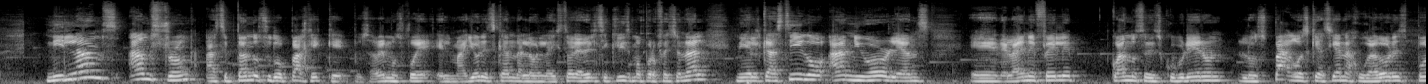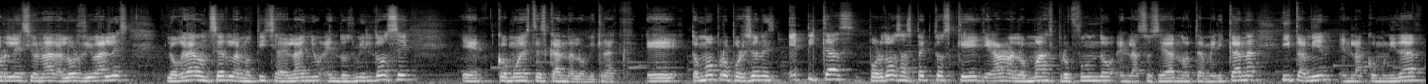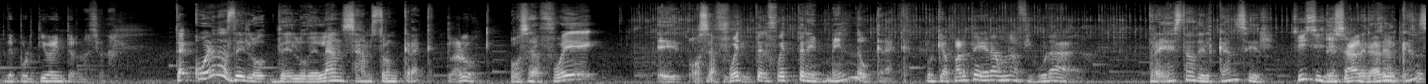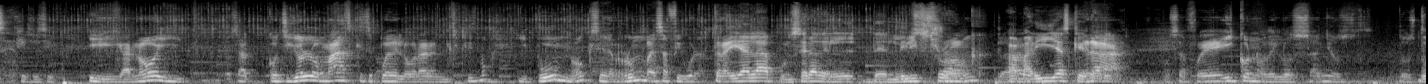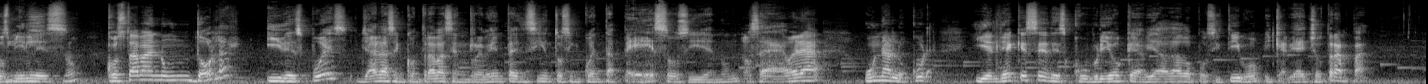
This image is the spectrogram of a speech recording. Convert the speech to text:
Ni Lance Armstrong, aceptando su dopaje, que pues sabemos fue el mayor escándalo en la historia del ciclismo profesional, ni el castigo a New Orleans eh, de la NFL cuando se descubrieron los pagos que hacían a jugadores por lesionar a los rivales, lograron ser la noticia del año en 2012 eh, como este escándalo, mi crack. Eh, tomó proporciones épicas por dos aspectos que llegaron a lo más profundo en la sociedad norteamericana y también en la comunidad deportiva internacional. ¿Te acuerdas de lo de, lo de Lance Armstrong, crack? Claro. O sea, fue. eh, o sea, fue, fue tremendo, crack. Porque aparte era una figura. Traía esta del cáncer. Sí, sí, De exacto, superar el exacto, cáncer. Sí, sí, sí. Y ganó y. O sea, consiguió lo más que se puede lograr en el ciclismo. Y pum, ¿no? Que se derrumba esa figura. Traía la pulsera del, del Livestrong, claro. amarillas que era. O sea, fue ícono de los años 2000, 2000 ¿no? costaban un dólar y después ya las encontrabas en reventa en 150 pesos y en un, o sea, era una locura. Y el día que se descubrió que había dado positivo y que había hecho trampa,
